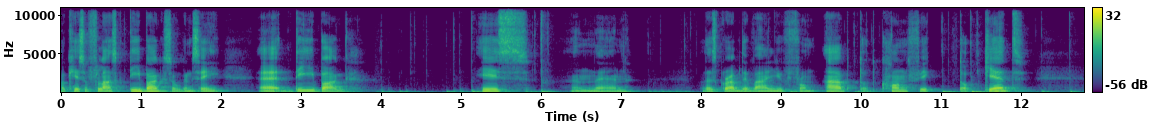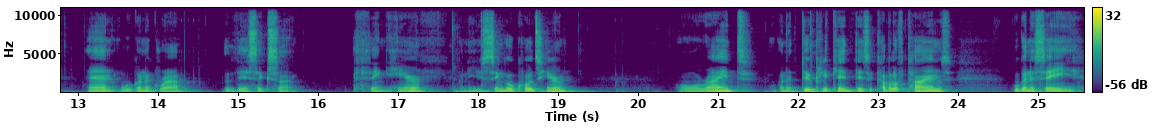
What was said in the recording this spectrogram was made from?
Okay, so Flask debug. So we're going to say uh, debug is, and then let's grab the value from app.config.get, and we're going to grab this exact thing here. I'm going to use single quotes here. All right, we're going to duplicate this a couple of times. We're going to say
